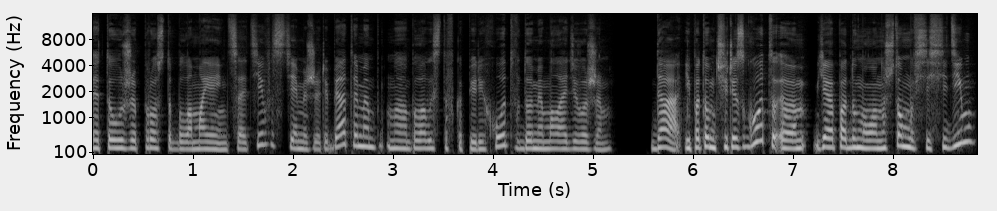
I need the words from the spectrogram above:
это уже просто была моя инициатива с теми же ребятами. Была выставка «Переход» в Доме молодежи. Да, и потом через год э, я подумала, ну что мы все сидим,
